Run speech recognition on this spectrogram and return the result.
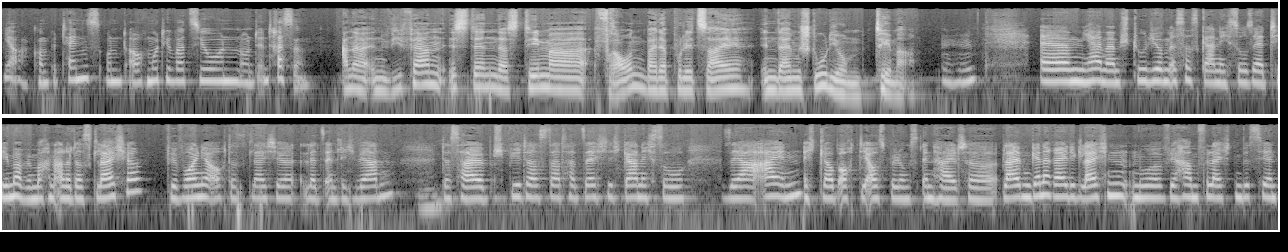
ja, Kompetenz und auch Motivation und Interesse. Anna, inwiefern ist denn das Thema Frauen bei der Polizei in deinem Studium Thema? Mhm. Ähm, ja, in meinem Studium ist das gar nicht so sehr Thema. Wir machen alle das Gleiche. Wir wollen ja auch das Gleiche letztendlich werden. Mhm. Deshalb spielt das da tatsächlich gar nicht so sehr ein. Ich glaube auch, die Ausbildungsinhalte bleiben generell die gleichen, nur wir haben vielleicht ein bisschen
